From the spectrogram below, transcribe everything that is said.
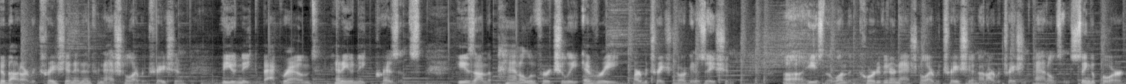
about arbitration and international arbitration a unique background and a unique presence. He is on the panel of virtually every arbitration organization. Uh, he is in the London Court of International Arbitration on arbitration panels in Singapore.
